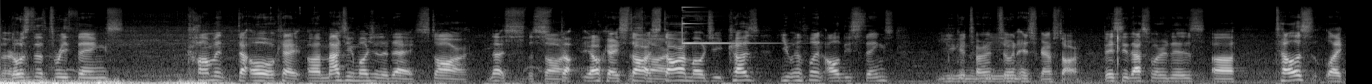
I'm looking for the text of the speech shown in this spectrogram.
Those are the three things. Comment that. Oh, okay. Uh, magic emoji of the day. Star. No, s- The star. sta- yeah, okay, star, star. star, emoji. Because you implement all these things, you You're can turn into an Instagram star. Basically, that's what it is. Uh, tell us, like,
